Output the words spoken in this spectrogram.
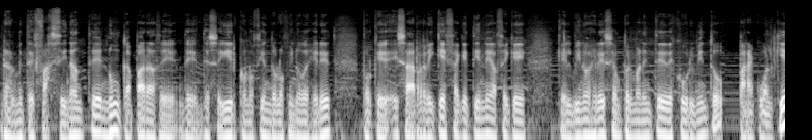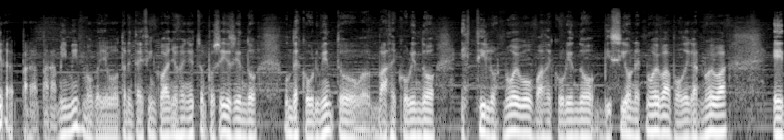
realmente es fascinante, nunca paras de, seguir conociendo los vinos de Jerez, porque esa riqueza que tiene hace que, que el vino de Jerez sea un permanente descubrimiento para cualquiera, para, para mí mismo, que llevo 35 años en esto, pues sigue siendo un descubrimiento, vas descubriendo estilos nuevos, vas descubriendo visiones nuevas, bodegas nuevas. Eh,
